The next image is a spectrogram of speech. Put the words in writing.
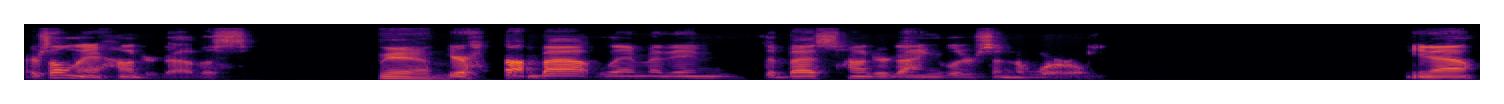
there's only a hundred of us. Yeah, You're talking about limiting the best hundred anglers in the world. You know,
